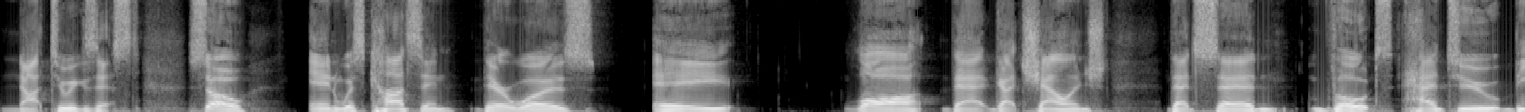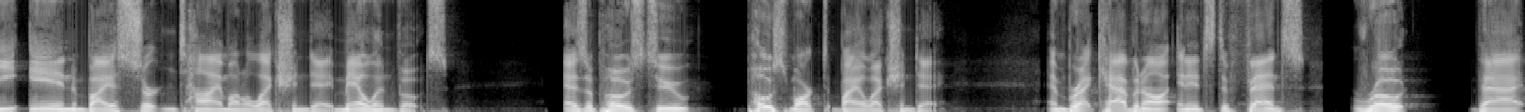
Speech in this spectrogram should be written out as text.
not to exist. So, in Wisconsin, there was a law that got challenged that said votes had to be in by a certain time on election day, mail in votes, as opposed to postmarked by election day. And Brett Kavanaugh, in its defense, wrote that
